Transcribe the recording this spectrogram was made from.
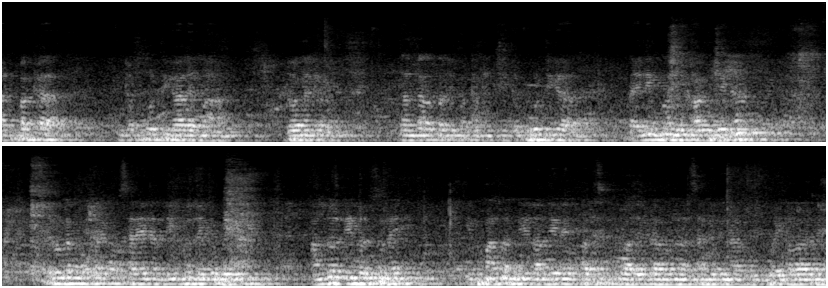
అటుపక్క ఇంకా పూర్తి కాలే మా డోర్నగర్ దంతాలపల్లి పక్క నుంచి ఇంకా పూర్తిగా లైనింగ్ పనులు కాకపోయినా చెరువులకు సరైన నీళ్ళు లేకపోయినా అందులో నీళ్ళు వస్తున్నాయి. ఇప్పుడు మాత్రం నీళ్ళు అందేలేని పరిస్థితులు అధికారులు ఉన్న సంగతి నాకు పోయిన వాళ్ళని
